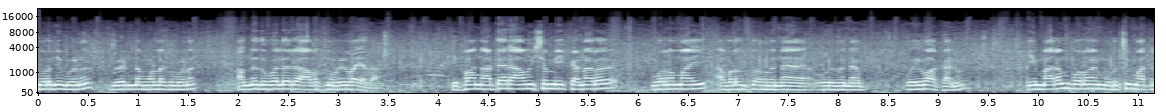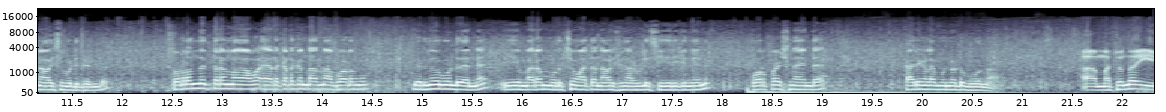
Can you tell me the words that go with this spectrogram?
മുറിഞ്ഞ് വീണ് വീടിന്റെ മുകളിലേക്ക് വീണ് അന്ന് ഇതുപോലെ ഒരു ആപത്തിന് ഒഴിവായതാണ്. ഇപ്പോൾ നാട്ടുകാർ ആവശ്യം ഈ കിണർ പൂർണമായി അവിടെ പിന്നെ പിന്നെ ഒഴിവാക്കാനും ഈ മരം പൂർണമായി മുറിച്ച് മാറ്റാൻ ആവശ്യപ്പെട്ടിട്ടുണ്ട്. തുടർന്ന് ഇത്തരം ഇടക്കിടക്ക് ഇടക്കിടക്കുണ്ടാകുന്ന അപകടം വരുന്നത് കൊണ്ട് തന്നെ ഈ മരം മുറിച്ച് മാറ്റാൻ ആവശ്യം നടപടി സ്വീകരിക്കുന്നതിന് കോർപ്പറേഷൻ അതിന്റെ കാര്യങ്ങളെ മുന്നോട്ട് പോകുന്നതാണ്. മറ്റൊന്ന് ഈ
